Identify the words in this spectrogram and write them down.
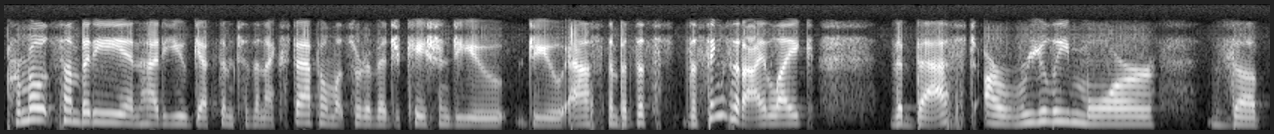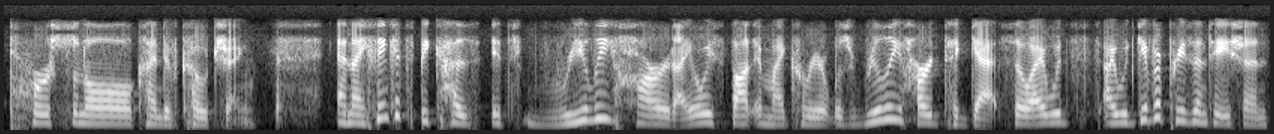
promote somebody and how do you get them to the next step and what sort of education do you do you ask them. But the the things that I like the best are really more the personal kind of coaching. And I think it's because it's really hard. I always thought in my career it was really hard to get. So I would I would give a presentation,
